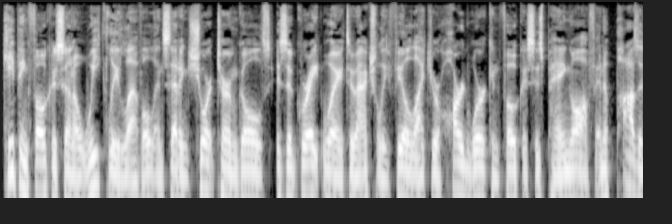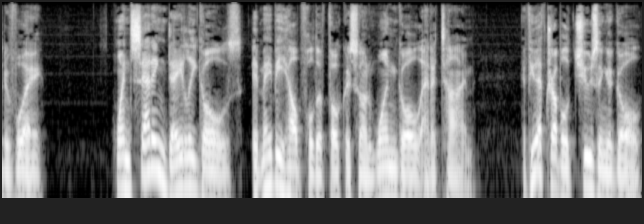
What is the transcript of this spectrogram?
Keeping focus on a weekly level and setting short term goals is a great way to actually feel like your hard work and focus is paying off in a positive way. When setting daily goals, it may be helpful to focus on one goal at a time. If you have trouble choosing a goal,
